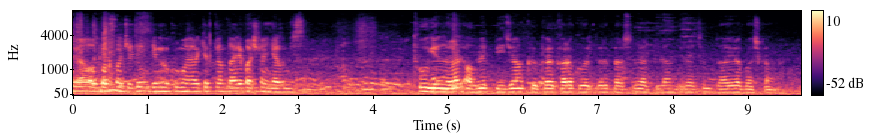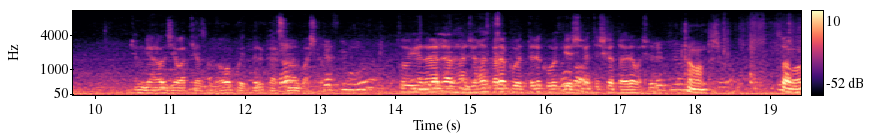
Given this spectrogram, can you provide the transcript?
General Alparslan Çetin, Genelkurmay Hareket Planı Daire Başkan Yardımcısı. Tuğ General Ahmet Bican Kırker Kara Kuvvetleri Personel Plan Yönetim Daire Başkanı. Tüm General Cevat Yazgın, Hava Kuvvetleri Personel Başkanı. General Erhan Cihaz Kara Kuvvetleri Kuvvet Geliştirme Teşkilat Daire Başkanı. Tamamdır. Tamam.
